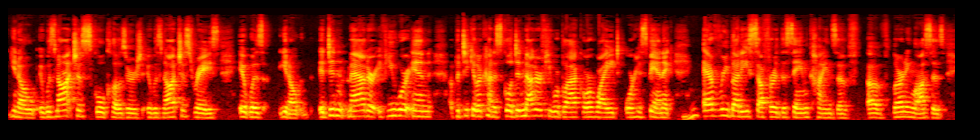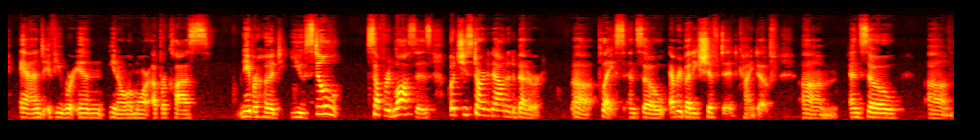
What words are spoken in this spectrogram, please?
you know it was not just school closures it was not just race it was you know it didn't matter if you were in a particular kind of school it didn't matter if you were black or white or hispanic mm-hmm. everybody suffered the same kinds of of learning losses. And if you were in you know a more upper class neighborhood you still suffered losses but you started out at a better uh, place. And so everybody shifted kind of. Um, and so um,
